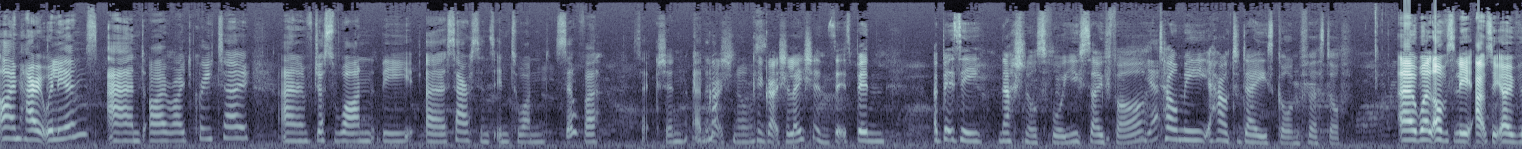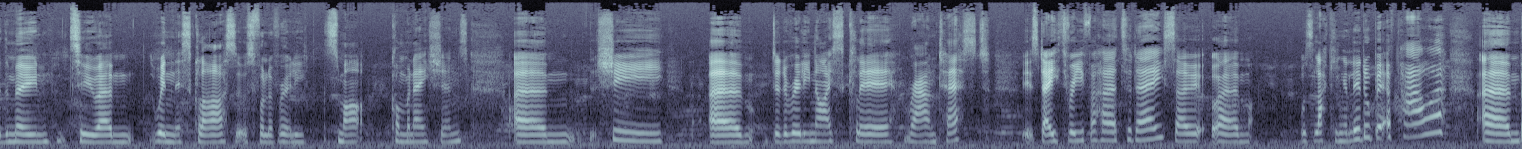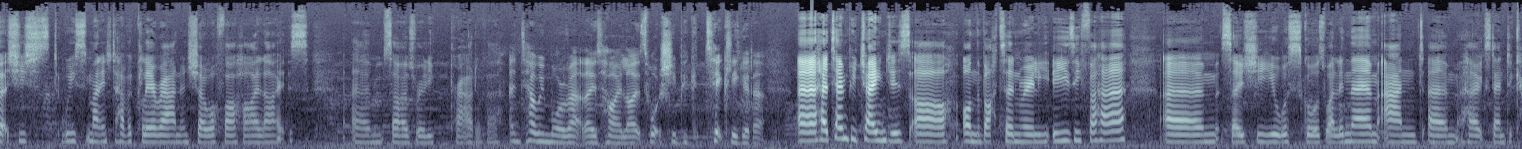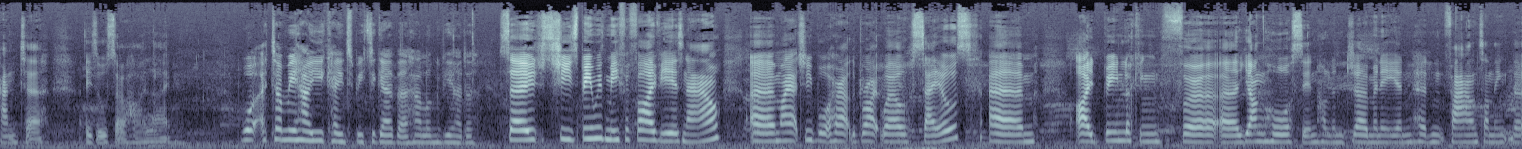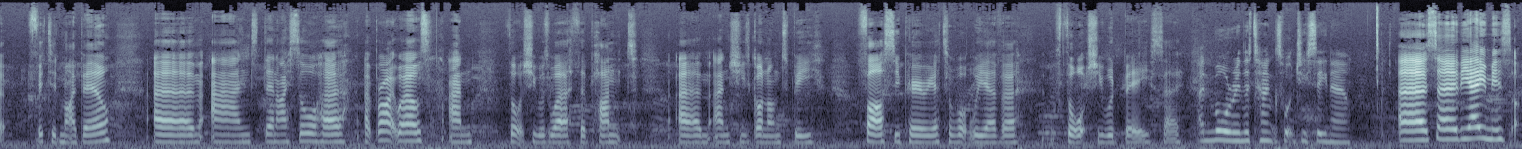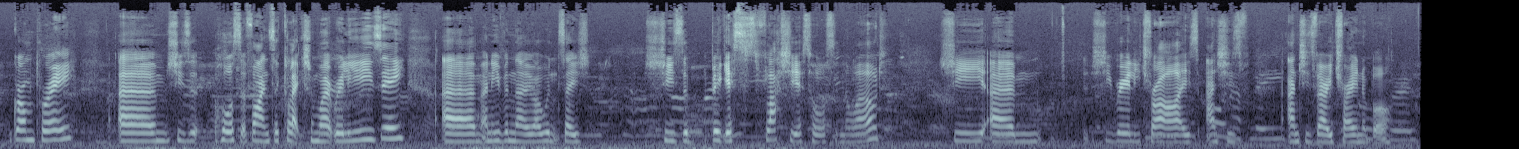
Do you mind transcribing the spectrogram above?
I'm Harriet Williams and I ride Creto and I've just won the uh, Saracens Inter One silver section at the Nationals. Congratulations. It's been a busy Nationals for you so far. Yeah. Tell me how today's gone first off. Uh, well, obviously, absolutely over the moon to um, win this class. It was full of really smart combinations. Um, she um, did a really nice, clear round test. It's day three for her today, so um, was lacking a little bit of power, um, but she's we managed to have a clear round and show off our highlights. Um, so I was really proud of her. And tell me more about those highlights. What's she particularly good at? Uh, her tempi changes are on the button, really easy for her. Um, so she always scores well in them, and um, her extended canter is also a highlight. What? Tell me how you came to be together. How long have you had her? So she's been with me for five years now. Um, I actually bought her out the Brightwell sales. Um, I'd been looking for a young horse in Holland, Germany, and hadn't found something that fitted my bill. Um, and then I saw her at Brightwell's and thought she was worth a punt. Um, and she's gone on to be far superior to what we ever thought she would be. So. And more in the tanks. What do you see now? Uh, so the aim is Grand Prix. Um, she's a horse that finds the collection work really easy, um, and even though I wouldn't say she's the biggest, flashiest horse in the world, she um, she really tries, and she's and she's very trainable.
